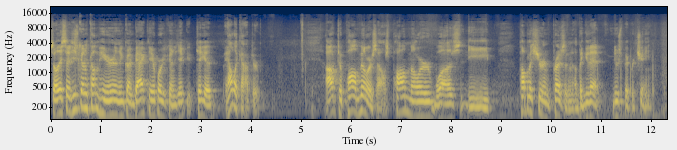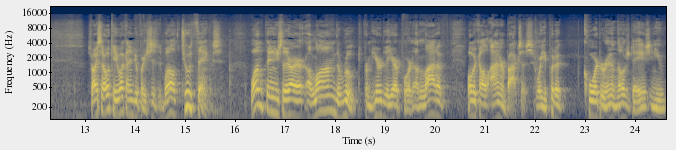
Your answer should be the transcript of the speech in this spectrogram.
so they said he's going to come here and then going back to the airport. He's going to take, take a helicopter out to Paul Miller's house. Paul Miller was the publisher and president of the Gannett newspaper chain. So I said, okay, what can I do for you? She said, well, two things. One thing is there are along the route from here to the airport a lot of what we call honor boxes, where you put a quarter in in those days and you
